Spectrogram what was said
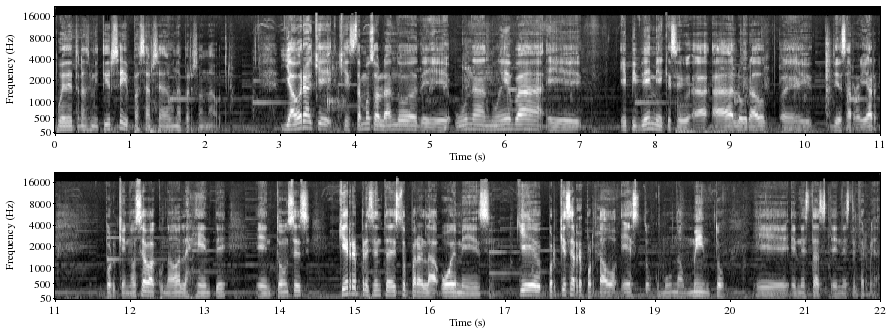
puede transmitirse y pasarse de una persona a otra. Y ahora que, estamos hablando de una nueva eh, epidemia que se ha, logrado eh, desarrollar porque no se ha vacunado a la gente, entonces, ¿qué representa esto para la OMS? ¿Qué, ¿Por qué se ha reportado esto como un aumento? Eh, en, estas, en esta enfermedad.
